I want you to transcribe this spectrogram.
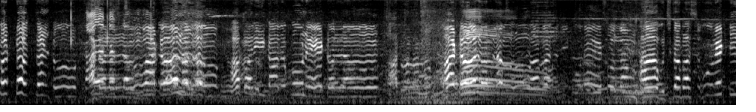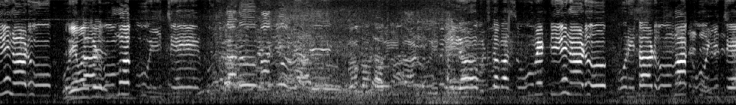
కొట్టొద్దంటూ. ఆటోలల్లం ఆటోలల్లం ఆ పని కాదుకునేటోళ్ళం ఆటోలల్లం ఆ ఉచిత బస్సు పెట్టినాడు మాకు. ఇచ్చే అయ్యో ఉచిత బస్సు పెట్టినాడు ఉరితాడు మాకు ఇచ్చే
